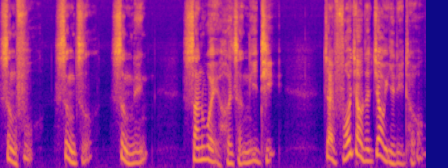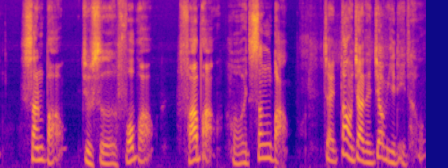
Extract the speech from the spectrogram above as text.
圣父、圣子、圣灵三位合成一体；在佛教的教义里头，三宝就是佛宝。法宝和僧宝，在道家的教义里头，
